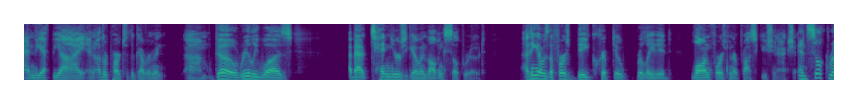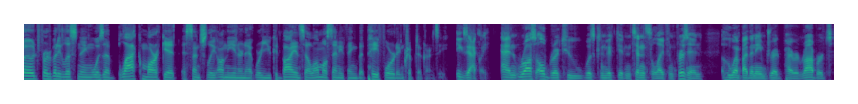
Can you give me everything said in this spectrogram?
and the FBI and other parts of the government um, go, really was about 10 years ago involving Silk Road. I think that was the first big crypto related law enforcement or prosecution action. And Silk Road, for everybody listening, was a black market essentially on the internet where you could buy and sell almost anything but pay for it in cryptocurrency. Exactly. And Ross Ulbricht, who was convicted and sentenced to life in prison, who went by the name Dread Pirate Roberts,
